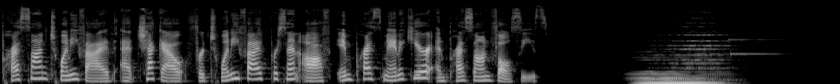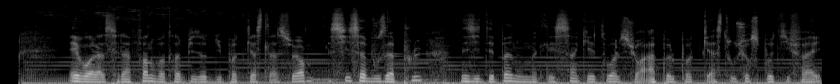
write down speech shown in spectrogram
PRESSON25 at checkout for 25% off Impress Manicure and Press-On Falsies. Et voilà, c'est la fin de votre épisode du podcast La Sœur. Si ça vous a plu, n'hésitez pas à nous mettre les 5 étoiles sur Apple Podcast ou sur Spotify.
